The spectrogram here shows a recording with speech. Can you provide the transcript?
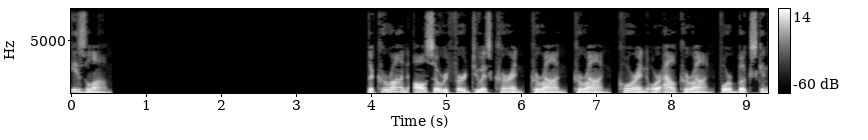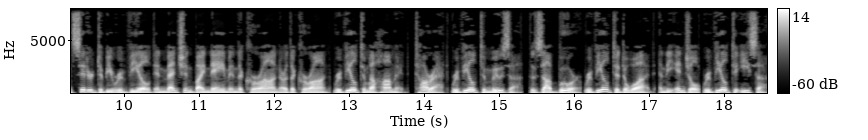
Islam The Quran also referred to as Quran, Quran, Quran, Quran or Al-Quran four books considered to be revealed and mentioned by name in the Quran are the Quran revealed to Muhammad, Tawrat revealed to Musa, the Zabur revealed to Dawud and the Injil revealed to Isa.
